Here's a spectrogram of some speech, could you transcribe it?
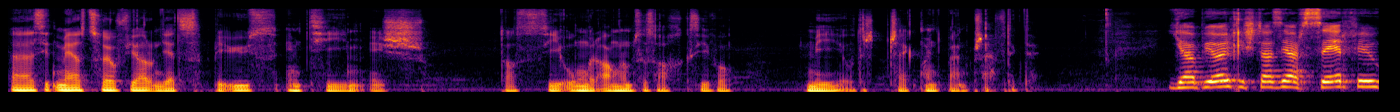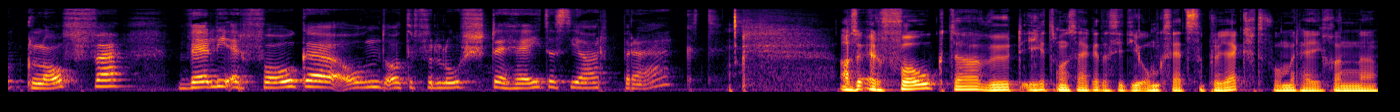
äh, seit mehr als zwölf Jahren und jetzt bei uns im Team ist. Das waren unter anderem so Sachen, die mich oder Checkpoint Band beschäftigt haben. Ja, bei euch ist das Jahr sehr viel gelaufen. Welche Erfolge und oder Verluste haben das Jahr geprägt? Also Erfolg, da würde ich jetzt mal sagen, dass sind die umgesetzten Projekte, die wir haben können,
